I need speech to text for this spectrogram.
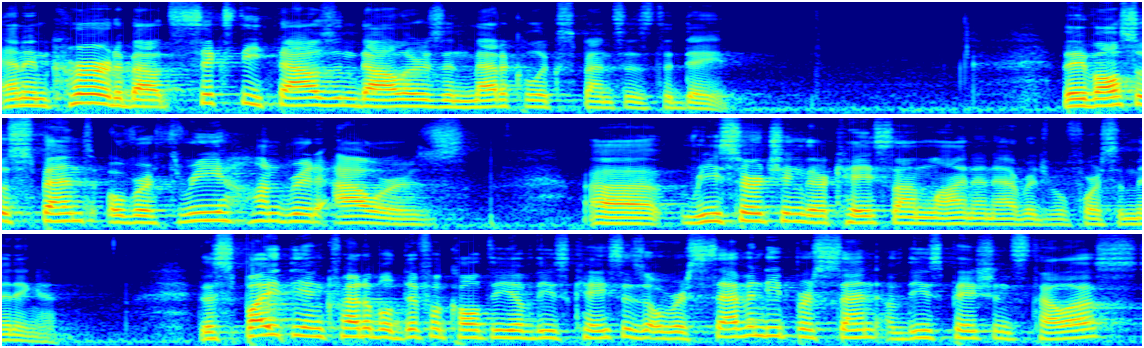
and incurred about $60,000 in medical expenses to date. They've also spent over 300 hours uh, researching their case online on average before submitting it. Despite the incredible difficulty of these cases, over 70% of these patients tell us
